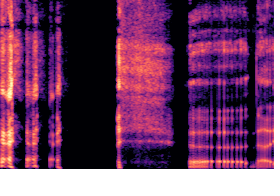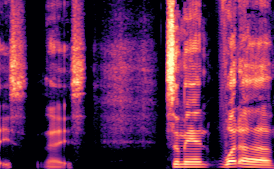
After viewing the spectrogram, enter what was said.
uh, nice, nice. So man, what uh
